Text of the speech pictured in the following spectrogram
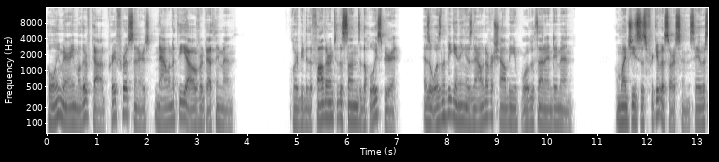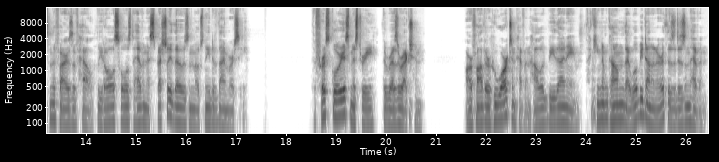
Holy Mary, Mother of God, pray for us sinners, now and at the hour of our death. Amen. Glory be to the Father, and to the Son, and to the Holy Spirit, as it was in the beginning, as now, and ever shall be, world without end. Amen. O my Jesus, forgive us our sins, save us from the fires of hell, lead all souls to heaven, especially those in most need of thy mercy. The first glorious mystery, the resurrection. Our Father, who art in heaven, hallowed be thy name. Thy kingdom come, thy will be done on earth as it is in heaven.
